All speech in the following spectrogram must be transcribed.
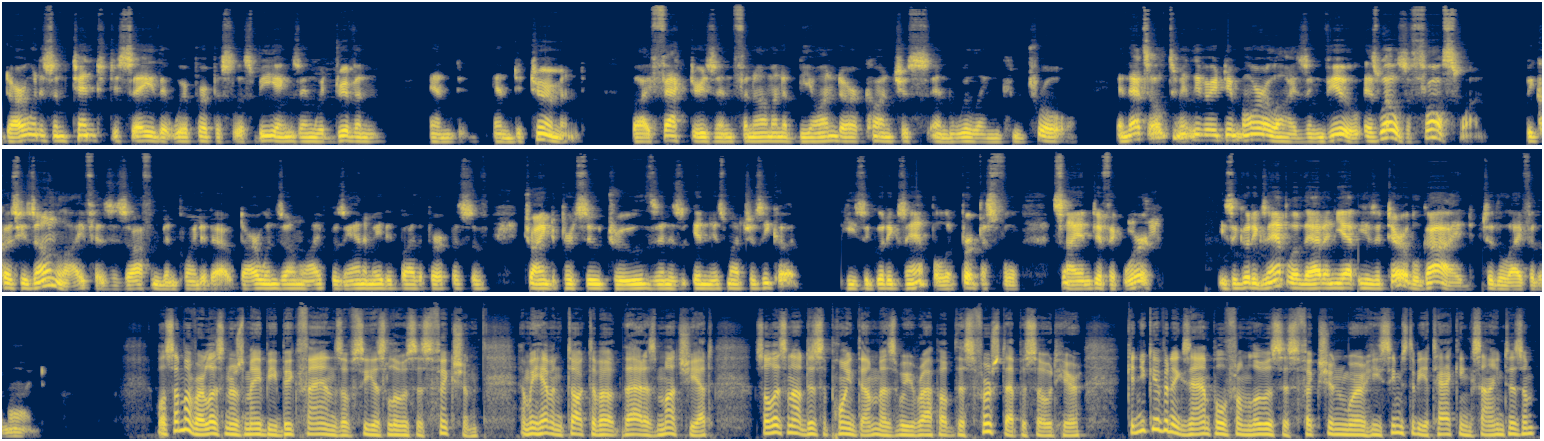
Darwinism tends to say that we're purposeless beings and we're driven and, and determined by factors and phenomena beyond our conscious and willing control. And that's ultimately a very demoralizing view, as well as a false one because his own life, as has often been pointed out, Darwin's own life was animated by the purpose of trying to pursue truths in as, in as much as he could. He's a good example of purposeful scientific work. He's a good example of that, and yet he's a terrible guide to the life of the mind. Well, some of our listeners may be big fans of C.S. Lewis's fiction, and we haven't talked about that as much yet, so let's not disappoint them as we wrap up this first episode here. Can you give an example from Lewis's fiction where he seems to be attacking scientism?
